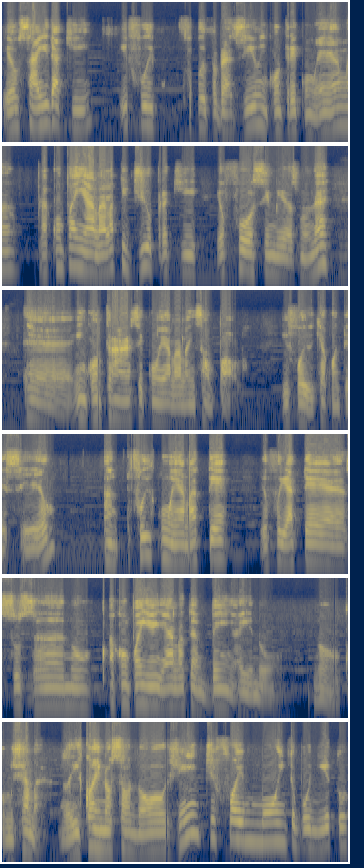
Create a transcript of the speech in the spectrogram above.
Eu saí daqui e fui, fui para o Brasil, encontrei com ela para acompanhá-la. Ela pediu para que eu fosse mesmo, né? É, Encontrar-se com ela lá em São Paulo. E foi o que aconteceu. Fui com ela até, eu fui até Suzano, acompanhei ela também aí no, no como chama? No Icoi no Sono. Gente, foi muito bonito,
